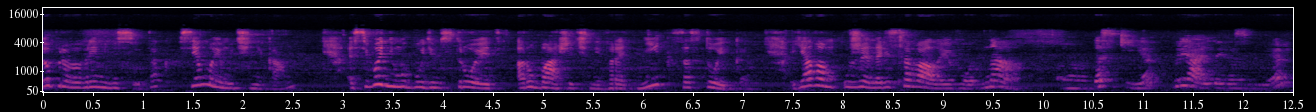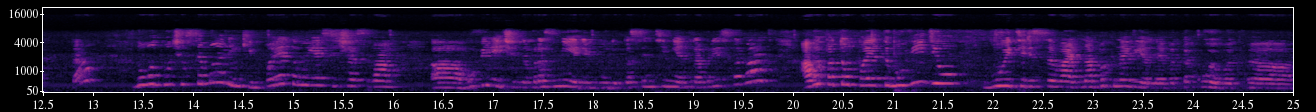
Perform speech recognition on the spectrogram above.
Доброго времени суток всем моим ученикам. Сегодня мы будем строить рубашечный воротник со стойкой. Я вам уже нарисовала его на э, доске в реальный размер. Да? Но он получился маленьким, поэтому я сейчас вам а, в увеличенном размере буду по сантиметрам рисовать, а вы потом по этому видео будете рисовать на обыкновенной вот такой вот э,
